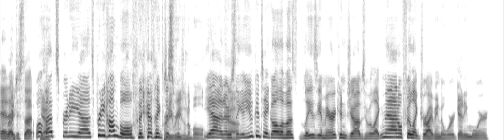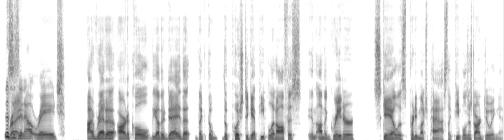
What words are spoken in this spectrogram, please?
And I just thought, well, Yeah. that's pretty uh it's pretty humble. Like Pretty just reasonable. Yeah, and I was thinking you could take all of us lazy American jobs who were like, nah, I don't feel like driving to work anymore. This is an outrage. I read an article the other day that like the the push to get people in office in on the greater scale is pretty much past. Like people just aren't doing it.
